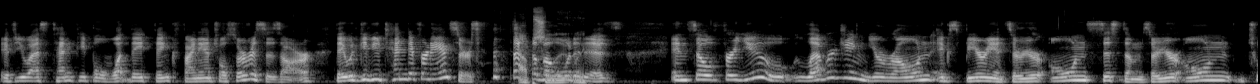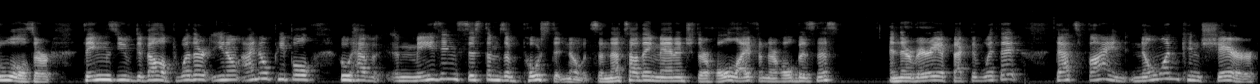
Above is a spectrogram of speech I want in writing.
if you ask 10 people what they think financial services are, they would give you 10 different answers about what it is. And so for you, leveraging your own experience or your own systems or your own tools or things you've developed, whether, you know, I know people who have amazing systems of post it notes, and that's how they manage their whole life and their whole business and they're very effective with it, that's fine. No one can share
